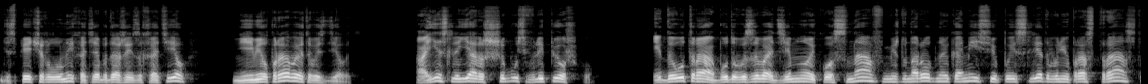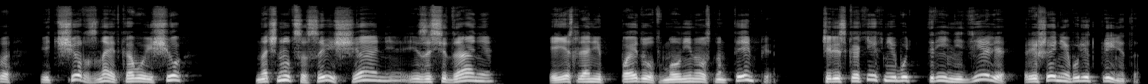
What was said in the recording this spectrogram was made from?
Диспетчер Луны хотя бы даже и захотел, не имел права этого сделать. А если я расшибусь в лепешку и до утра буду вызывать земной Коснав, Международную комиссию по исследованию пространства и черт знает кого еще, начнутся совещания и заседания, и если они пойдут в молниеносном темпе, через каких-нибудь три недели решение будет принято.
